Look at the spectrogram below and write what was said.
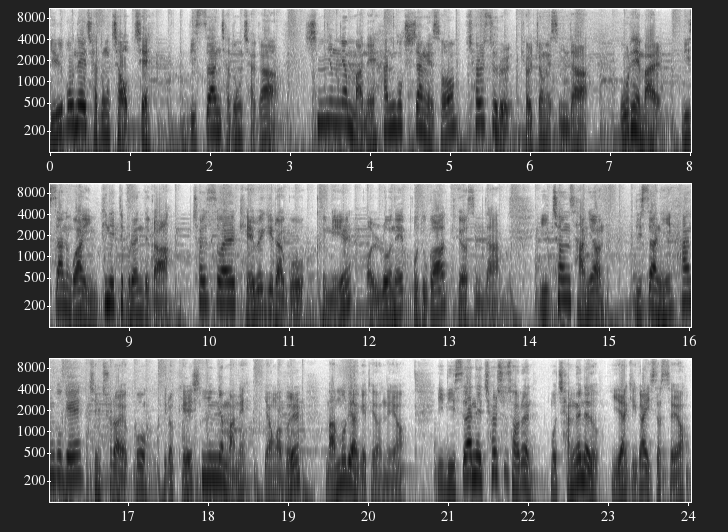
일본의 자동차 업체, 닛산 자동차가 16년 만에 한국 시장에서 철수를 결정했습니다. 올해 말 닛산과 인피니트 브랜드가 철수할 계획이라고 금일 언론에 보도가 되었습니다. 2004년 닛산이 한국에 진출하였고 이렇게 16년 만에 영업을 마무리하게 되었네요. 이 닛산의 철수설은 뭐 작년에도 이야기가 있었어요.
